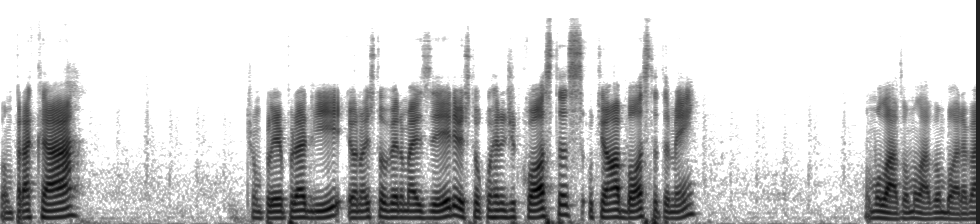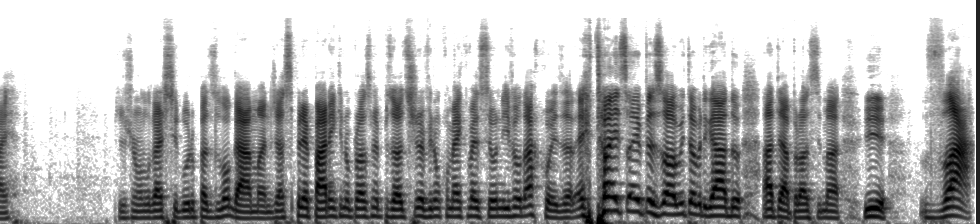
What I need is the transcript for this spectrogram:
Vamos pra cá. Tinha um player por ali. Eu não estou vendo mais ele. Eu estou correndo de costas, o que é uma bosta também. Vamos lá, vamos lá, vambora, vai. Preciso de um lugar seguro pra deslogar, mano. Já se preparem que no próximo episódio vocês já viram como é que vai ser o nível da coisa, né? Então é isso aí, pessoal. Muito obrigado. Até a próxima. E vá!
